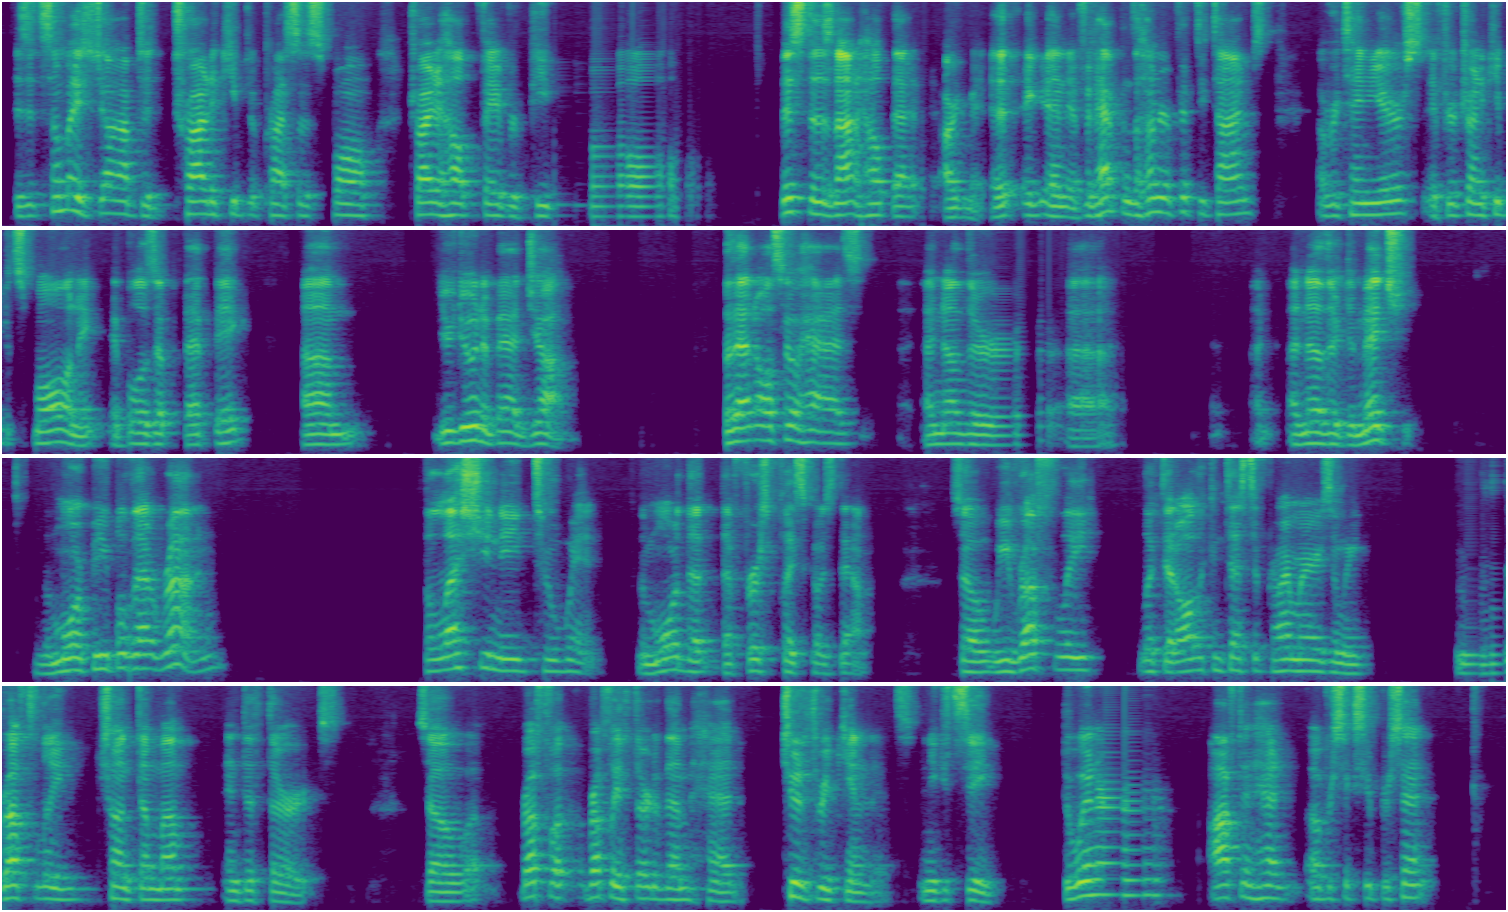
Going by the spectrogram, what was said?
is it somebody's job to try to keep the process small, try to help favor people? This does not help that argument. A- Again, if it happens 150 times over 10 years, if you're trying to keep it small and it, it blows up that big, um, you're doing a bad job. But that also has another uh, another dimension. The more people that run, the less you need to win. the more that the first place goes down. So we roughly looked at all the contested primaries and we roughly chunked them up into thirds. So roughly, roughly a third of them had two to three candidates. And you can see the winner often had over 60%,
